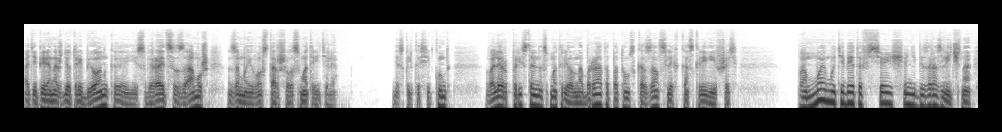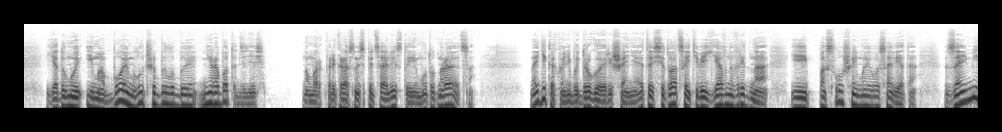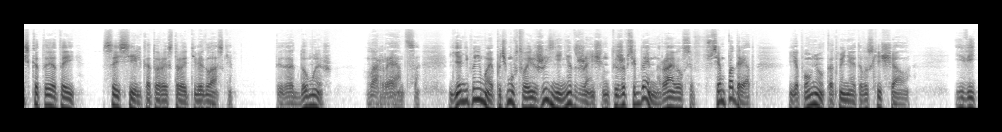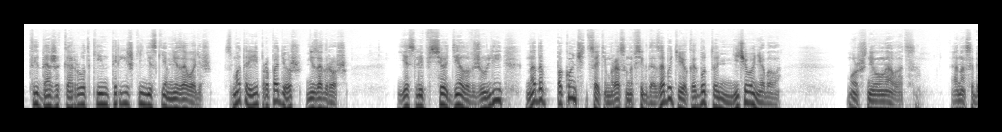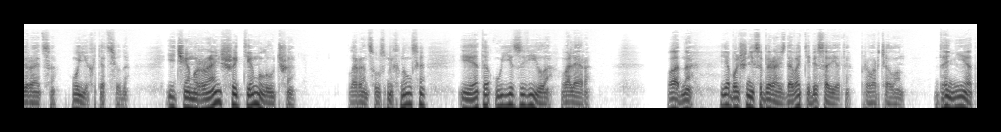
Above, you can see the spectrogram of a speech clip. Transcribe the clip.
А теперь она ждет ребенка и собирается замуж за моего старшего смотрителя. Несколько секунд Валер пристально смотрел на брата, потом сказал, слегка скривившись. — По-моему, тебе это все еще не безразлично. Я думаю, им обоим лучше было бы не работать здесь. Но Марк прекрасный специалист, и ему тут нравится. Найди какое-нибудь другое решение. Эта ситуация тебе явно вредна. И послушай моего совета. Займись-ка ты этой Сесиль, которая строит тебе глазки. Ты так думаешь? Лоренцо, я не понимаю, почему в твоей жизни нет женщин? Ты же всегда им нравился, всем подряд. Я помню, как меня это восхищало. И ведь ты даже короткие интрижки ни с кем не заводишь. Смотри, пропадешь, не за грош. Если все дело в Жули, надо покончить с этим раз и навсегда, забыть ее, как будто ничего не было. Можешь не волноваться. Она собирается уехать отсюда. И чем раньше, тем лучше. Лоренцо усмехнулся, и это уязвило Валера. — Ладно, я больше не собираюсь давать тебе советы, — проворчал он. — Да нет,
